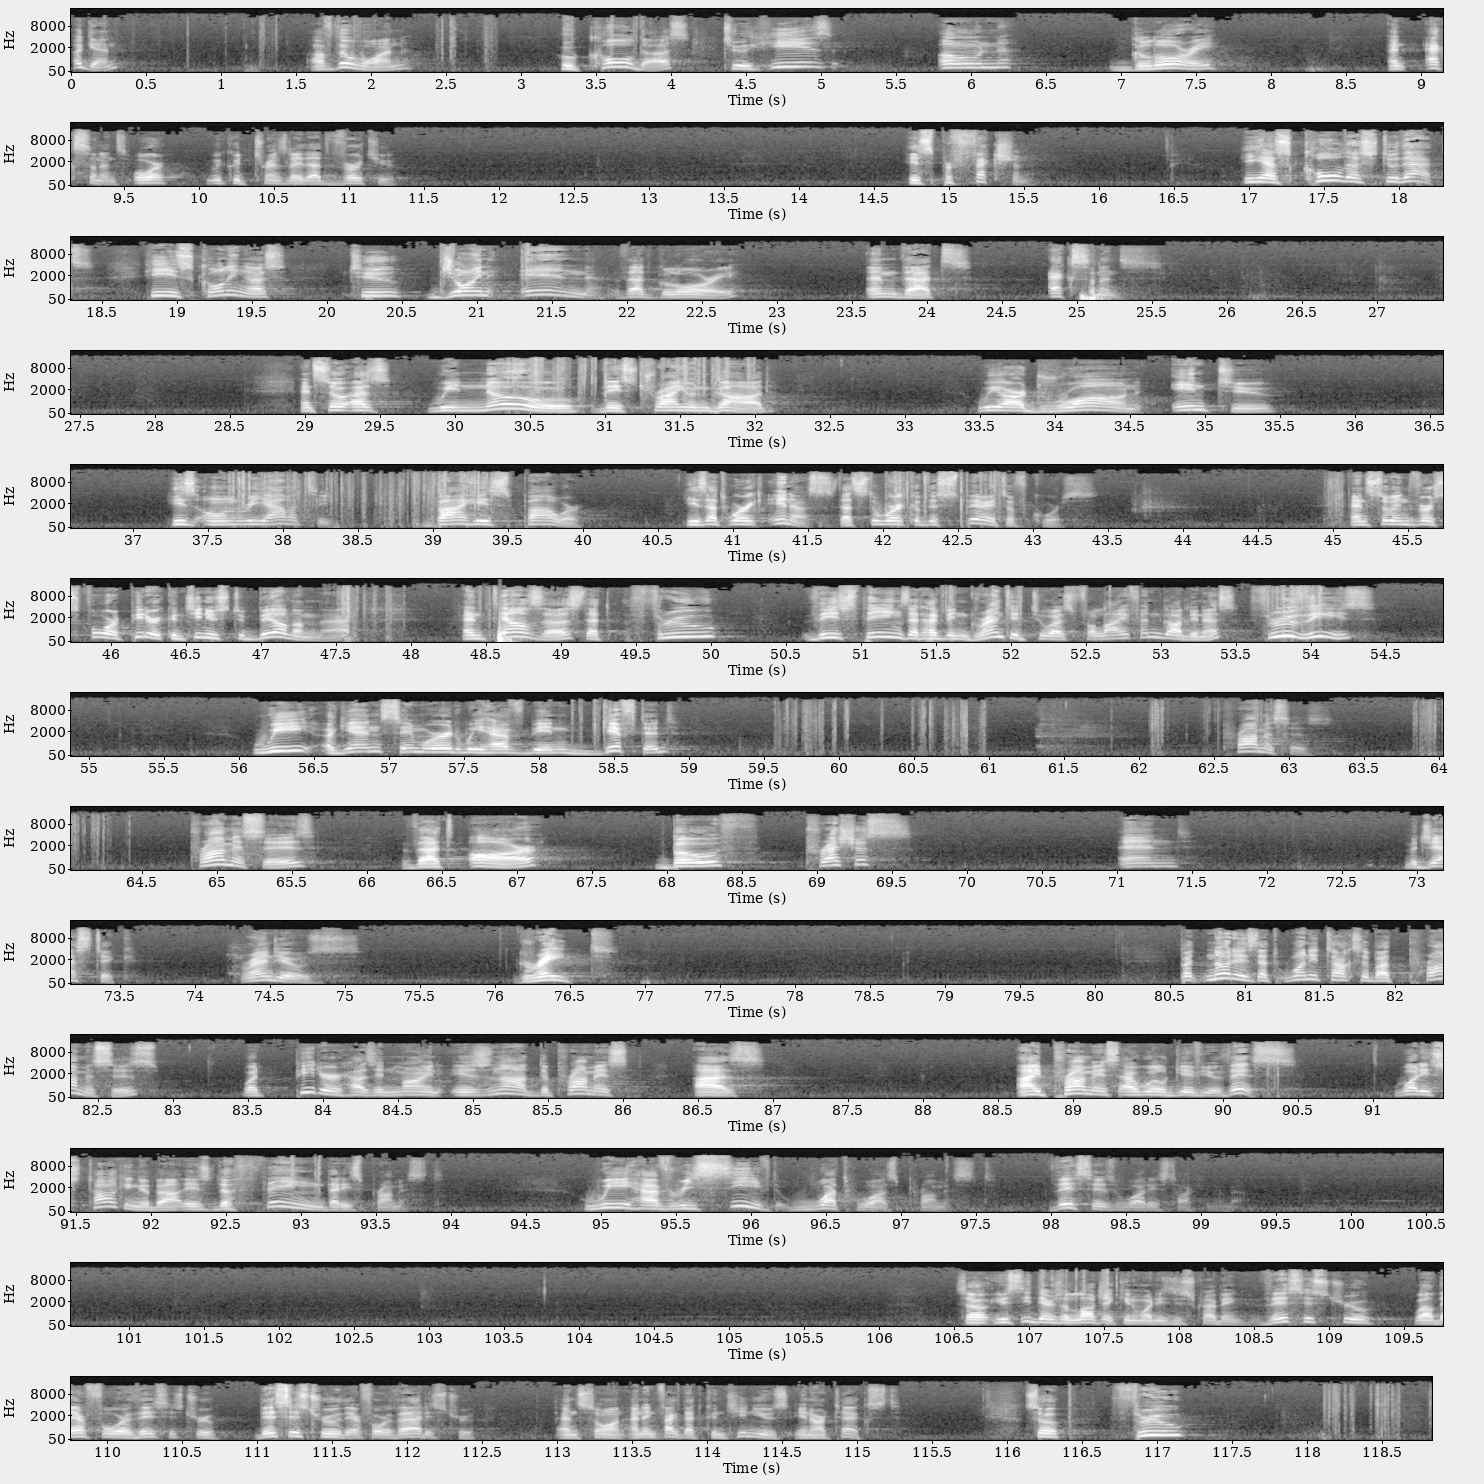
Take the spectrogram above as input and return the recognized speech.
again, of the one who called us to his own glory and excellence, or we could translate that virtue. His perfection. He has called us to that. He is calling us to join in that glory and that excellence. And so, as we know this triune God, we are drawn into His own reality by His power. He's at work in us. That's the work of the Spirit, of course. And so in verse 4, Peter continues to build on that and tells us that through these things that have been granted to us for life and godliness, through these, we, again, same word, we have been gifted promises. Promises that are both precious and majestic, grandiose, great. But notice that when he talks about promises, what Peter has in mind is not the promise as, I promise I will give you this. What he's talking about is the thing that is promised. We have received what was promised. This is what he's talking about. So you see, there's a logic in what he's describing. This is true, well, therefore, this is true. This is true, therefore, that is true and so on. And in fact, that continues in our text. So, through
